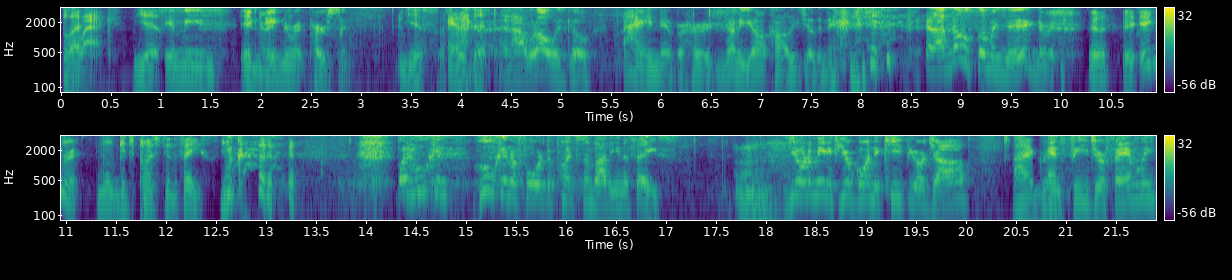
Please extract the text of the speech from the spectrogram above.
black. black. Yes, it means Ignorant. an ignorant person." yes. I've And heard I, that. and I would always go, "I ain't never heard none of y'all call each other nigger." and I know some of you are ignorant, Uh, ignorant won't get you punched in the face. You but who can who can afford to punch somebody in the face? Mm. You know what I mean? If you're going to keep your job, I agree. and feed your family,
